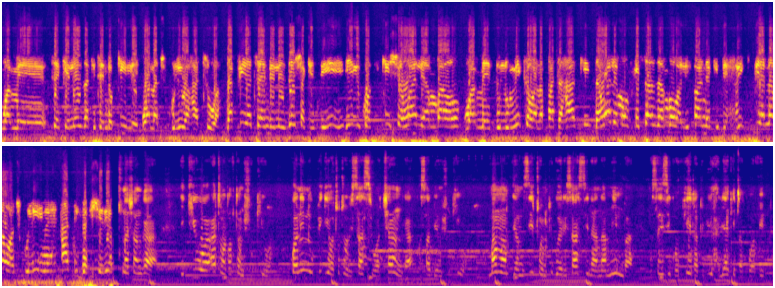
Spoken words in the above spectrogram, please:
wametekeleza kitendo kile wanachukuliwa hatua, na pia taendelezesha kesi hii ili kuhakikisha wale ambao wamedhulumika wanapata haki, na wale maofisa ambao walifanya kitendo hiki pia nao wachukuliwe haki za kisheria. Tunashangaa ikiwa hata unatafuta mshukiwa, kwa nini upige watoto risasi wachanga kwa sababu ya mshukiwa? Mama mjamzito amepigwa risasi na ana mimba, hizi iko theater, tujue hali yake itakuwa vipi.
